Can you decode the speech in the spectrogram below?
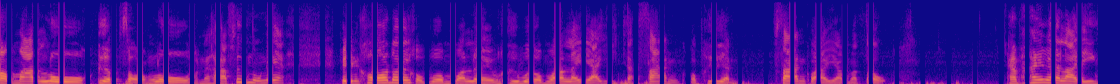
ประมาณโลเกือบ 2 โลนะครับ ซึ่งตรงเนี้ยเป็นข้อด้อยของเวอร์มอนเลย คือเวอร์มอนระยะยิงจะสั้นกว่าเพื่อน สั้นกว่ายามาโตะทำให้เวลายิง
